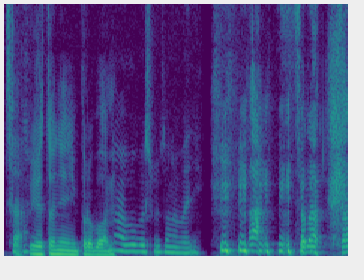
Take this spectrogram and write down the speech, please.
Chce. Čiže to není problém. No vůbec mi to nevadí.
